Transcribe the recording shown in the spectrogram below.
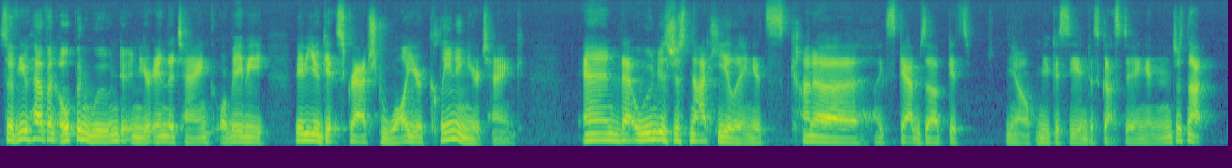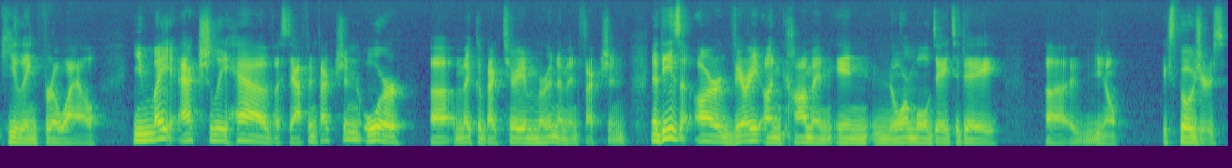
So if you have an open wound and you're in the tank, or maybe, maybe you get scratched while you're cleaning your tank, and that wound is just not healing. It's kind of like scabs up, gets you know, mucousy and disgusting and just not healing for a while, you might actually have a staph infection or a Mycobacterium marinum infection. Now these are very uncommon in normal day-to-day, -day, uh, you know, exposures.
